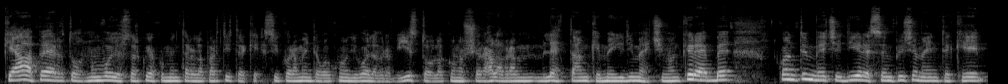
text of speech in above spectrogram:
che ha aperto, non voglio stare qui a commentare la partita che sicuramente qualcuno di voi l'avrà visto, la conoscerà, l'avrà letta anche meglio di me, ci mancherebbe, quanto invece dire semplicemente che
